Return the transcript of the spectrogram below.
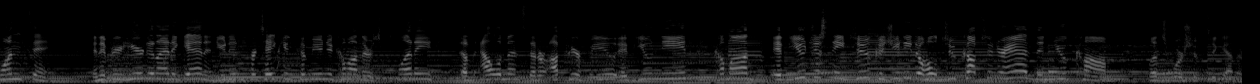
one thing. And if you're here tonight again and you didn't partake in communion, come on, there's plenty of elements that are up here for you. If you need, come on. If you just need two because you need to hold two cups in your hand, then you come. Let's worship together.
